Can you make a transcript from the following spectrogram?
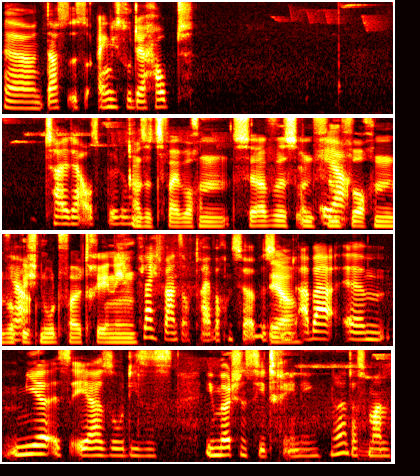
Äh, das ist eigentlich so der Hauptteil der Ausbildung. Also zwei Wochen Service und fünf Ja. Wochen wirklich Notfalltraining. Vielleicht waren es auch drei Wochen Service. Ja. Und, aber ähm, mir ist eher so dieses Emergency-Training, ne? dass man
